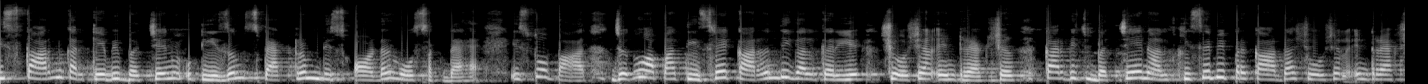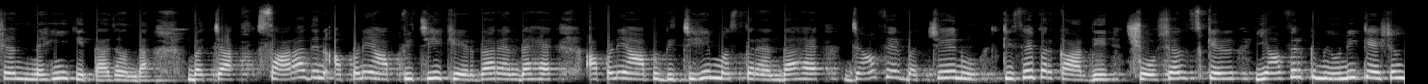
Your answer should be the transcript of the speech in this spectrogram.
ਇਸ ਕਾਰਨ ਕਰਕੇ ਵੀ ਬੱਚੇ ਨੂੰ ਔਟਿਜ਼ਮ ਸਪੈਕਟਰਮ ਡਿਸਆਰਡਰ ਹੋ ਸਕਦਾ ਹੈ। ਇਸ ਤੋਂ ਬਾਅਦ ਜਦੋਂ ਆਪਾਂ ਤੀਸਰੇ ਕਾਰਨ ਦੀ ਗੱਲ ਕਰੀਏ ਸੋਸ਼ਲ ਇੰਟਰੈਕਸ਼ਨ ਘਰ ਵਿੱਚ ਬੱਚੇ ਨਾਲ ਕਿਸੇ ਵੀ ਪ੍ਰਕਾਰ ਦਾ ਸੋਸ਼ਲ ਇੰਟਰੈਕਸ਼ਨ ਨਹੀਂ ਕੀਤਾ ਜਾਂਦਾ। ਬੱਚਾ ਸਾਰਾ ਦਿਨ ਆਪਣੇ ਆਪ ਵਿੱਚ ਹੀ ਖੇਡਦਾ ਰਹਿੰਦਾ ਹੈ, ਆਪਣੇ ਆਪ ਵਿੱਚ ਹੀ ਮਸਤ ਰਹਿੰਦਾ ਹੈ ਜਾਂ ਫਿਰ ਬੱਚੇ ਨੂੰ ਕਿਸੇ ਪ੍ਰਕਾਰ ਦੀ ਸੋਸ਼ਲ ਸਕਿੱਲ ਜਾਂ ਫਿਰ ਕਮਿਊਨੀਕੇਸ਼ਨ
